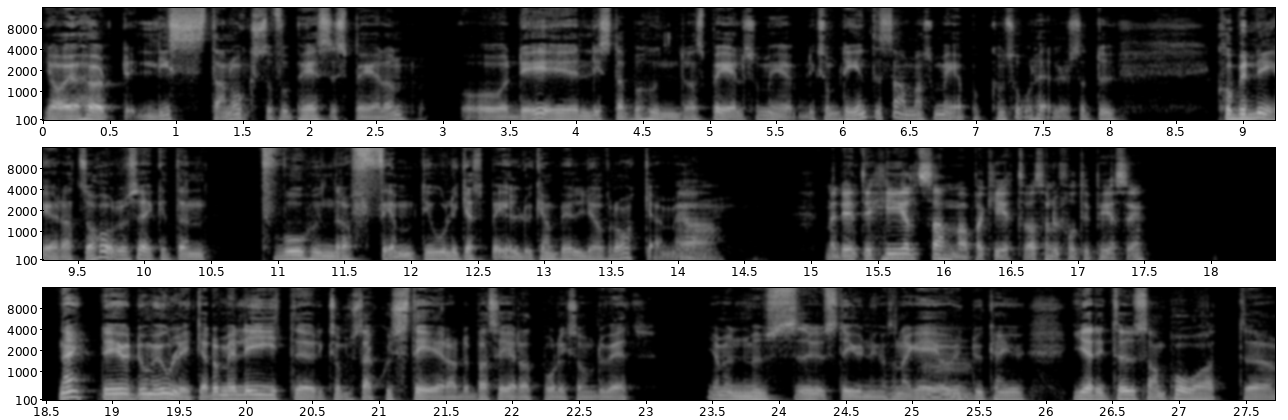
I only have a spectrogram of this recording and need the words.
Jag har hört listan också för PC-spelen. Och det är en lista på 100 spel som är, liksom, det är inte samma som är på konsol heller. Så att du, kombinerat så har du säkert en 250 olika spel du kan välja och vraka med. Ja. Men det är inte helt samma paket va, som du får till PC. Nej, det är, de är olika. De är lite liksom, så justerade baserat på liksom, du vet, ja men musstyrning och sådana grejer. Och du kan ju ge dig tusan på att eh,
